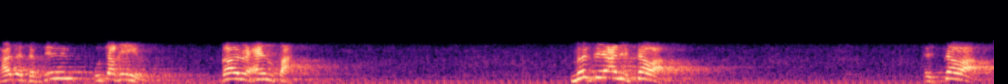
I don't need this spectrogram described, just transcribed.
هذا تبديل وتغيير. قالوا حنطة. مثل يعني استوى. استوى.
